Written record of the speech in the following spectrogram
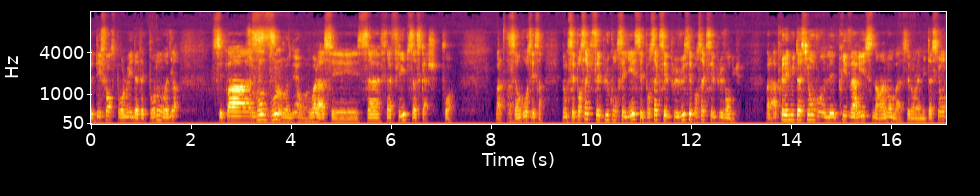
de défense pour lui et d'attaque pour nous, on va dire, c'est pas. C'est mon boule, on va dire. ouais. Voilà, c'est ça, ça flippe, ça se cache. Point. Voilà, Ouais. c'est en gros c'est ça. Donc c'est pour ça que c'est le plus conseillé, c'est pour ça que c'est le plus vu, c'est pour ça que c'est le plus vendu. Voilà. Après les mutations, les prix varient normalement bah, selon la mutation.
